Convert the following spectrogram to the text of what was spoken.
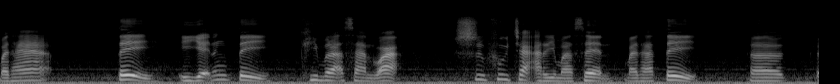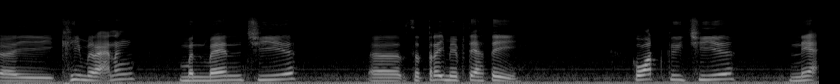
បើថាទេអ៊ីយេហ្នឹងទេគីមរ៉ា សានវ៉ាស៊ឺហ្វឺចាអារីម៉ាសែនបែរថាទេអឺខីមរ៉ាហ្នឹងមិនមែនជាអឺស្ត្រីមេផ្ទះទេគាត់គឺជាអ្នក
